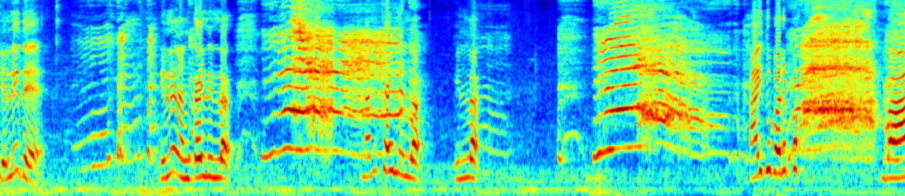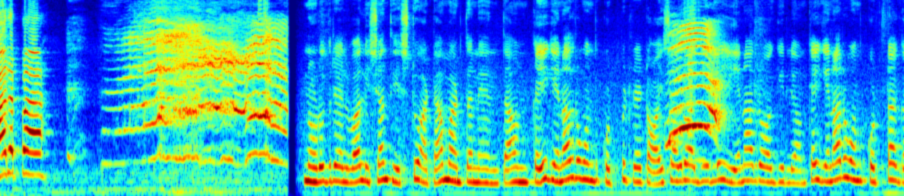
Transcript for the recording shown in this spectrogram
ಎಲ್ಲಿದೆ? ಇಲ್ಲಿ ನನ್ನ ಕೈಲಿಲ್ಲ. ನನ್ನ ಕೈಲಿಲ್ಲ. ಇಲ್ಲ. ಆಯ್ತು ಬರಪ್ಪ. ಬಾರಪ್ಪ. ನೋಡಿದ್ರೆ ಅಲ್ವಾ, ನಿಶಾಂತ್ ಎಷ್ಟು ಹಠ ಮಾಡ್ತಾನೆ ಅಂತ. ಅವ್ನ ಕೈಗೆ ಏನಾದರೂ ಒಂದು ಕೊಟ್ಬಿಟ್ರೆ, ಟಾಯ್ಸ್ ಆದರೂ ಆಗಿರಲಿ, ಏನಾದರೂ ಆಗಿರಲಿ, ಅವ್ನ ಕೈಗೆ ಏನಾದರೂ ಒಂದು ಕೊಟ್ಟಾಗ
